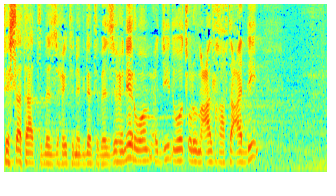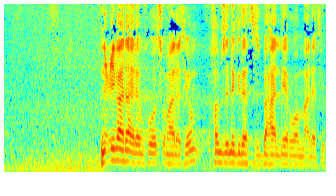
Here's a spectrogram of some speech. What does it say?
ፌስታታት ትበዝሕ እዩ ንግደት ትበዝሕ እዩ ርዎም ሕጂ ዝወፅሉ መዓልቲ ካብቲ ዓዲ ንዒባዳ ኢሎም ክወፁ ማለት እዮም ከምዚ ንግደት ዝበሃል ነይርዎም ማለት እዩ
